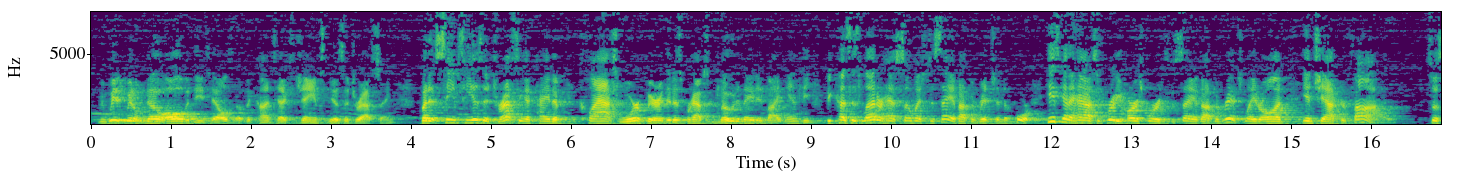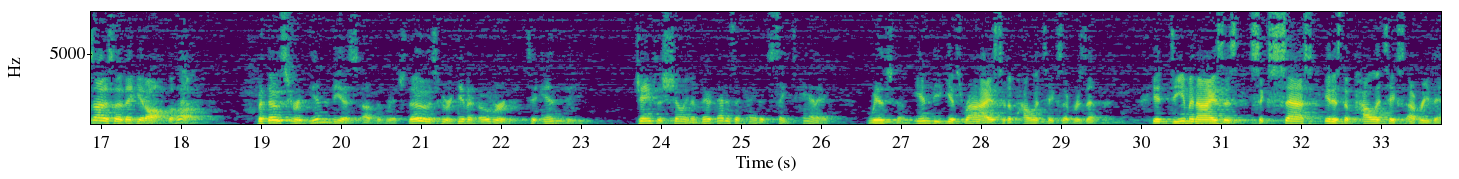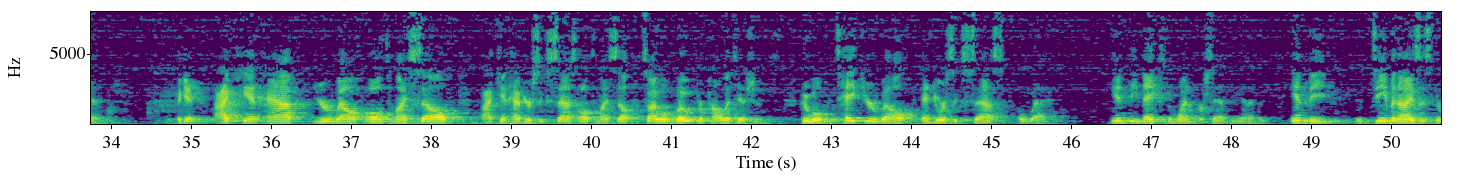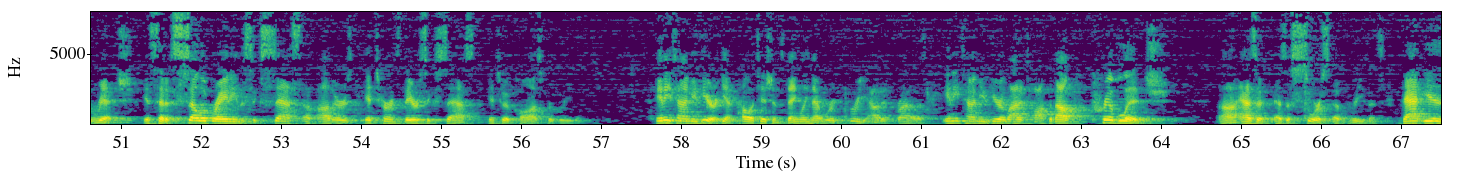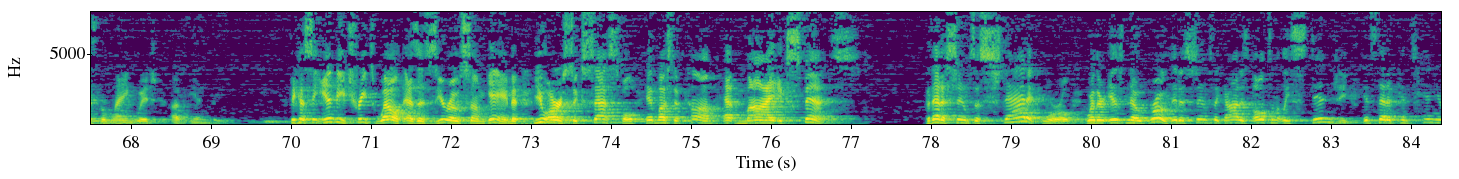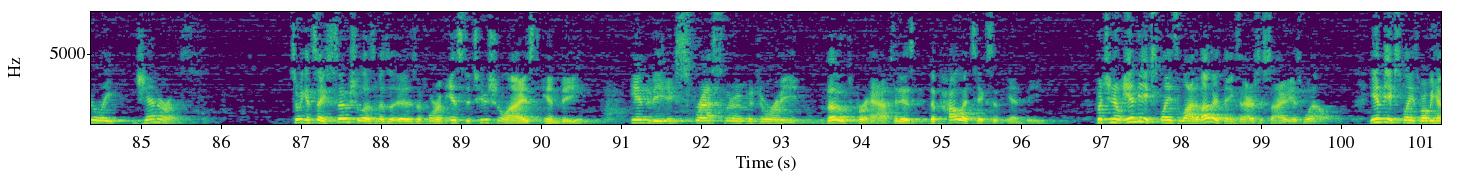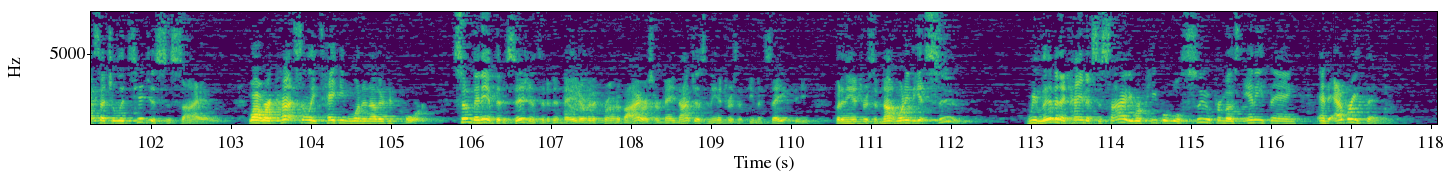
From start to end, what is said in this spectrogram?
I mean, we, we don't know all the details of the context James is addressing, but it seems he is addressing a kind of class warfare that is perhaps motivated by envy because his letter has so much to say about the rich and the poor. He's going to have some pretty harsh words to say about the rich later on in chapter 5. So it's not as though they get off the hook. But those who are envious of the rich, those who are given over to envy, James is showing them that is a kind of satanic wisdom. Envy gives rise to the politics of resentment. It demonizes success. It is the politics of revenge. Again, I can't have your wealth all to myself. I can't have your success all to myself. So I will vote for politicians who will take your wealth and your success away. Envy makes the 1% the enemy. Envy demonizes the rich. Instead of celebrating the success of others, it turns their success into a cause for grievance. Anytime you hear, again, politicians dangling that word free out in front of us, anytime you hear a lot of talk about privilege, uh, as a as a source of grievance. That is the language of envy. Because see, envy treats wealth as a zero sum game. If you are successful, it must have come at my expense. But that assumes a static world where there is no growth. It assumes that God is ultimately stingy instead of continually generous. So we could say socialism is a, is a form of institutionalized envy, envy expressed through majority vote, perhaps. It is the politics of envy. But you know, envy explains a lot of other things in our society as well. Envy explains why we have such a litigious society, why we're constantly taking one another to court. So many of the decisions that have been made over the coronavirus are made not just in the interest of human safety, but in the interest of not wanting to get sued. We live in a kind of society where people will sue for most anything and everything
